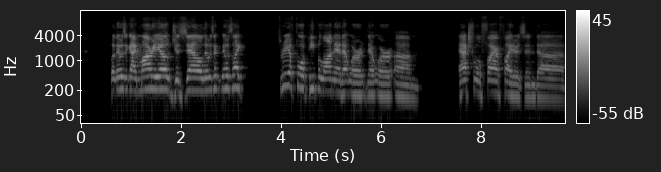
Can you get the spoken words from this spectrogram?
but there was a guy Mario, Giselle. There was a there was like three or four people on there that were that were um, actual firefighters, and uh,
